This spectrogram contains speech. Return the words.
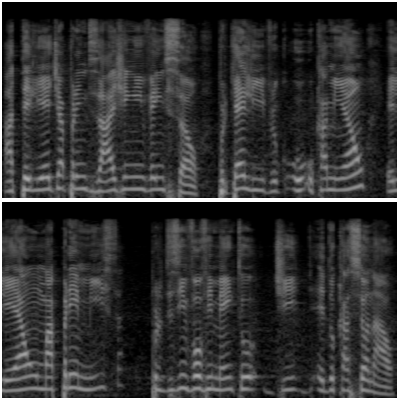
ateliê de aprendizagem e invenção, porque é livre. O, o caminhão ele é uma premissa para o desenvolvimento de, educacional.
